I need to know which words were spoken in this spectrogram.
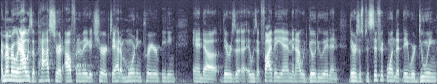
I remember when I was a pastor at Alpha and Omega Church, they had a morning prayer meeting and uh, there was a, it was at 5 a.m. and I would go to it, and there was a specific one that they were doing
